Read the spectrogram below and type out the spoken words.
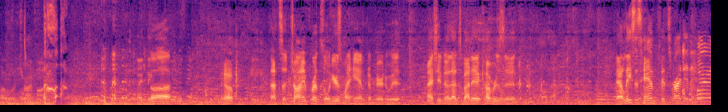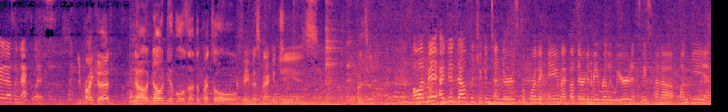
I will try mine. I think Uh, yep, that's a giant pretzel. Here's my hand compared to it. Actually, no, that's about it. It covers it. Yeah, Lisa's hand fits right I in could it. wear it as a necklace. You probably could. No, no nibbles of the pretzel. Famous mac and cheese. What is it? I'll admit I did doubt the chicken tenders before they came. I thought they were gonna be really weird and taste kind of funky and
